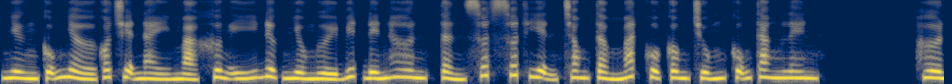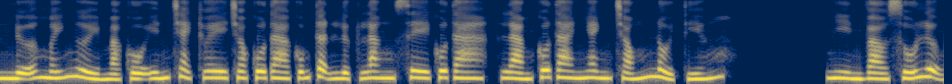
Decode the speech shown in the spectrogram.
Nhưng cũng nhờ có chuyện này mà Khương Ý được nhiều người biết đến hơn, tần suất xuất hiện trong tầm mắt của công chúng cũng tăng lên. Hơn nữa mấy người mà cô Yến Trạch thuê cho cô ta cũng tận lực lăng xê cô ta, làm cô ta nhanh chóng nổi tiếng. Nhìn vào số lượng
